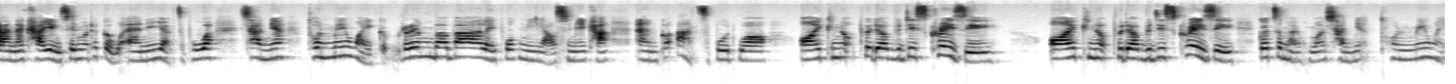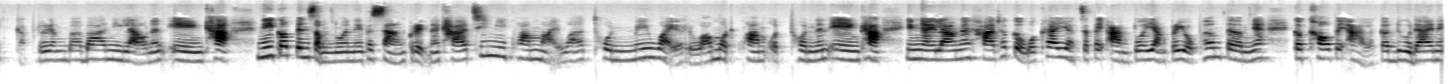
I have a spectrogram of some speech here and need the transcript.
การณ์นะคะ อย่างเช่นว่าถ้าเกิดว่าแอนนี่อยากจะพูดว่าฉันเนี่ยทนไม่ไหวกับเรื่องบ้าๆอะไรพวกนี้แล้วใช่ไหมคะ แอนก็อาจจะพูดว่า I cannot put up with this crazy I cannot put up with this crazy ก็จะหมายความว่าฉันเนี่ยทนไม่ไหวกับเรื่องบ้าๆนี้แล้วนั่นเองค่ะ นี่ก็เป็นสำนวนในภาษาอังกฤษนะคะ ที่มีความหมายว่าทนไม่ไหวหรือว่าหมดความอดทนนั่นเองค่ะ ยังไงแล้วนะคะ ถ้าเกิดว่าใครอยากจะไปอ่านตัวอย่างประโยคเพิ่มเติมเนี่ย ก็เข้าไปอ่านแล้วก็ดูได้ใน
